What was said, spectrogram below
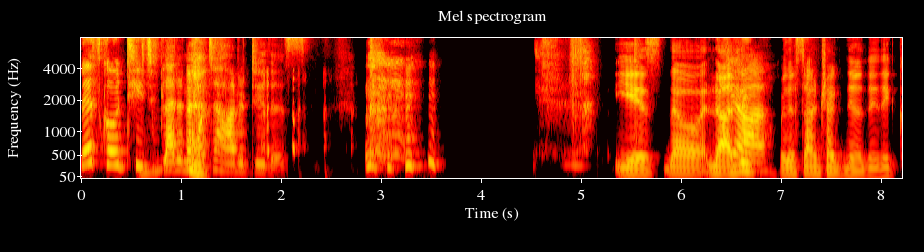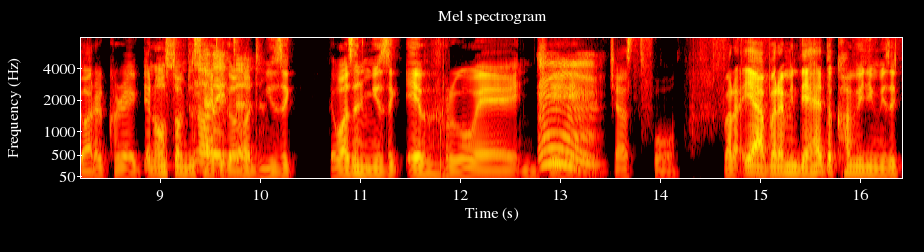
Let's go teach Blood and Water how to do this. Yes, no, no. I Yeah. think with the soundtrack, no, they, they got it correct. And also, I'm just No, happy there was not music. There wasn't music everywhere in jail Mm. just for. But uh, yeah, but I mean, they had the comedy music.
